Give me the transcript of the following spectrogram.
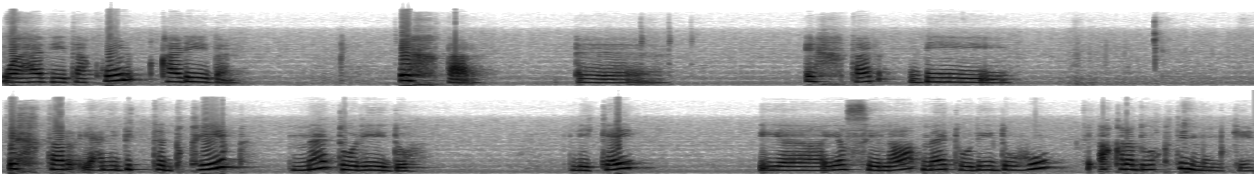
وهذه تقول قريبا. اختر آه اختر ب اختر يعني بالتدقيق ما تريده لكي يصل ما تريده في أقرب وقت ممكن.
